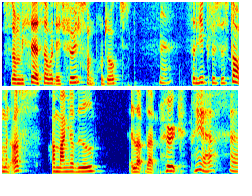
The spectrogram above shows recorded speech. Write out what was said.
som vi ser, så var det et følsomt produkt. Ja. Så lige pludselig står man også og mangler hvede, eller nej, hø. Ja, ja.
